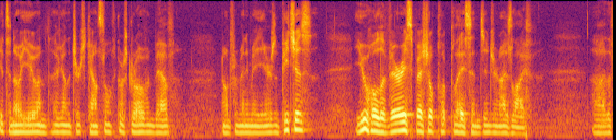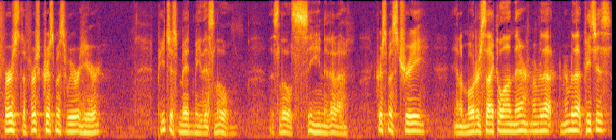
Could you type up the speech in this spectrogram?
get to know you and have you on the church council. Of course, Grove and Bev, known for many, many years. And Peaches, you hold a very special pl- place in Ginger and I's life. Uh, the first, the first Christmas we were here, Peaches made me this little, this little scene. It had a Christmas tree and a motorcycle on there. Remember that? Remember that, Peaches?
